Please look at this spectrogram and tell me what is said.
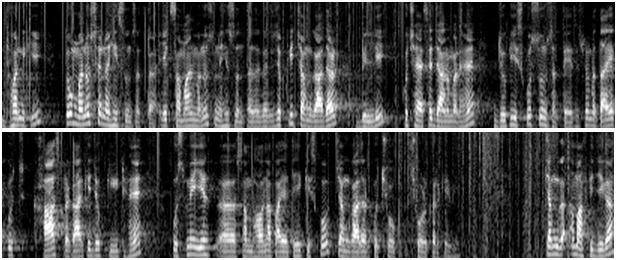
ध्वनि की तो मनुष्य नहीं सुन सकता। एक समान मनुष्य नहीं सुनता सकता जबकि चमगादड़, बिल्ली, कुछ ऐसे जानवर हैं, जो कि इसको सुन सकते हैं। तो इसमें बताया कुछ खास प्रकार के जो कीट हैं, उसमें यह संभावना पाई जाती है कि इसको चमगादड़ को छो छोड़ करके भी। चमगा माफ़ कीजिएगा,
